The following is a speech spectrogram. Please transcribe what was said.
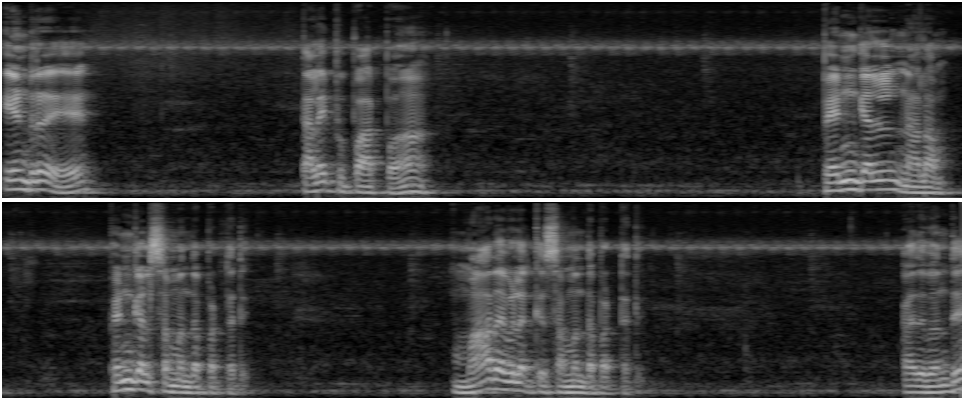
என்று தலைப்பு பார்ப்போம். பெண்கள் நலம். பெண்கள் சம்பந்தப்பட்டது. மாதவிலக்கு சம்மந்தப்பட்டது அது வந்து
